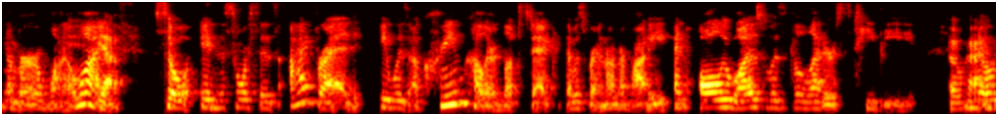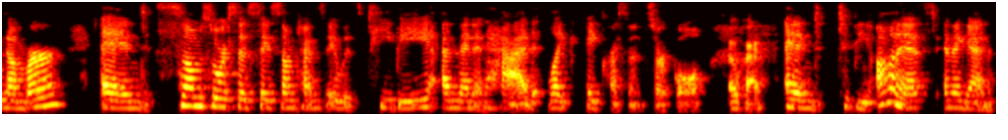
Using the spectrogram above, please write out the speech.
number 101. Yes. So in the sources I've read, it was a cream colored lipstick that was written on her body, and all it was was the letters TB Okay. no number. And some sources say sometimes it was TB and then it had like a crescent circle. Okay. And to be honest, and again,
